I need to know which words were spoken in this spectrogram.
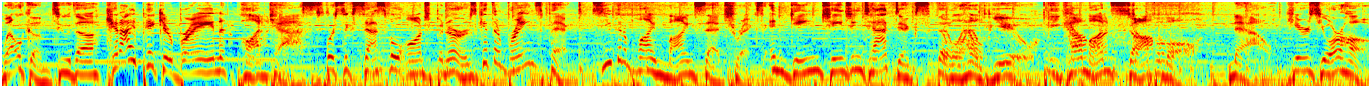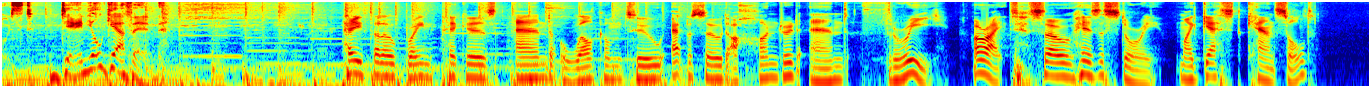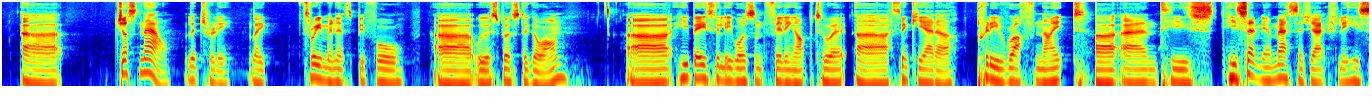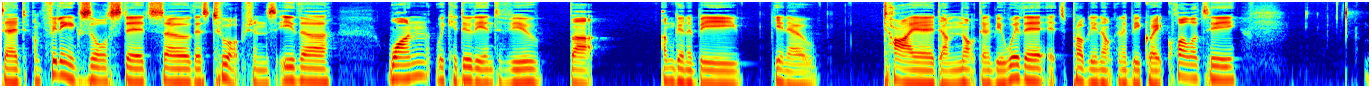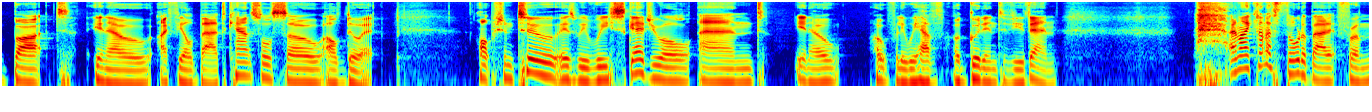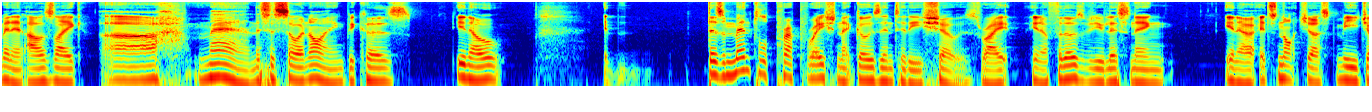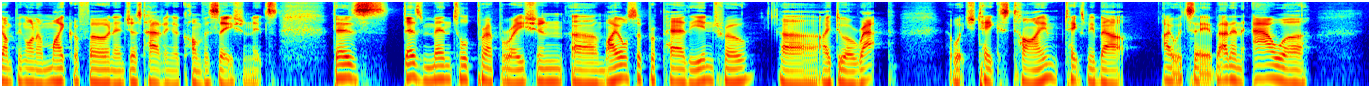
Welcome to the Can I pick your brain? podcast, where successful entrepreneurs get their brains picked so you can apply mindset tricks and game changing tactics that will help you become unstoppable. Now, here's your host, Daniel Geffen. Hey, fellow brain pickers, and welcome to episode 103. All right, so here's the story. My guest cancelled uh, just now, literally, like three minutes before uh, we were supposed to go on. Uh, he basically wasn't feeling up to it. Uh, I think he had a pretty rough night, uh, and he's he sent me a message. Actually, he said, "I'm feeling exhausted, so there's two options. Either one, we could do the interview, but I'm going to be, you know, tired. I'm not going to be with it. It's probably not going to be great quality." But you know I feel bad to cancel, so I'll do it. Option two is we reschedule, and you know hopefully we have a good interview then. And I kind of thought about it for a minute. I was like, uh, man, this is so annoying because, you know, it, there's a mental preparation that goes into these shows, right? You know, for those of you listening, you know it's not just me jumping on a microphone and just having a conversation. It's there's there's mental preparation. Um, i also prepare the intro. Uh, i do a rap which takes time. It takes me about i would say about an hour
